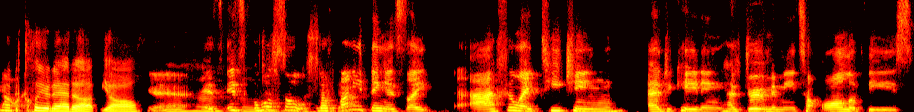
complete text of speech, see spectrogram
want to clear that up, y'all. Yeah, mm-hmm. it's it's mm-hmm. well. So the funny thing is, like, I feel like teaching, educating has driven me to all of these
